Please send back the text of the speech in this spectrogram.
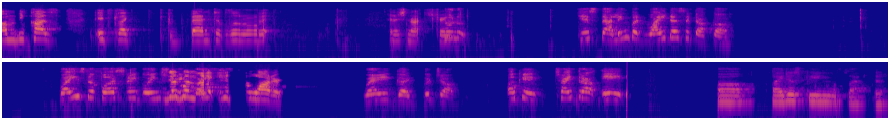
Um, because it's like bent a little bit, and it's not straight. No, no. Yes, darling, but why does it occur? Why is the first ray going Because straight? when Why- light hits the water. Very good. Good job. Okay, Chaitra, A. Uh, light is being reflected.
